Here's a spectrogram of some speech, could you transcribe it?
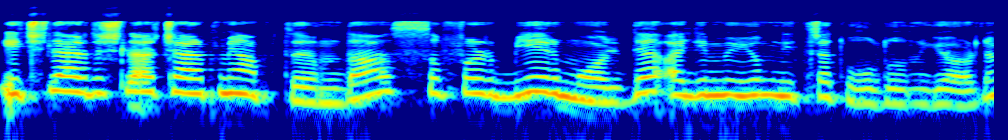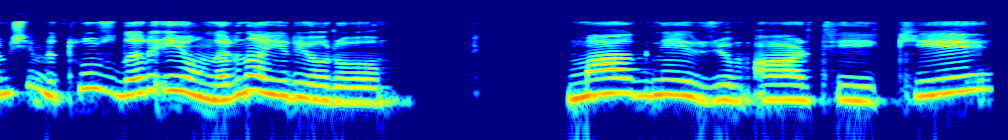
İçler dışlar çarpımı yaptığımda 0,1 molde alüminyum nitrat olduğunu gördüm. Şimdi tuzları iyonlarına ayırıyorum. Magnezyum artı 2,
